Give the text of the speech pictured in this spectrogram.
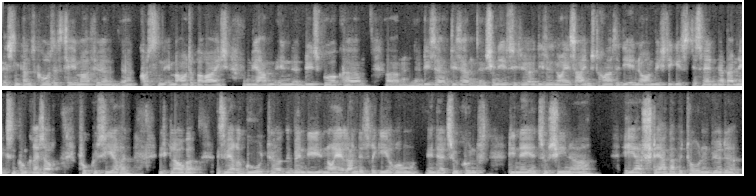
ist ein ganz großes Thema für äh, Kosten im Autobereich. Und wir haben in Duisburg äh, äh, diese, diese chinesische, diese neue Seidenstraße, die enorm wichtig ist. Das werden wir beim nächsten Kongress auch fokussieren. Ich glaube, es wäre gut, wenn die neue Landesregierung in der Zukunft die Nähe zu China eher stärker betonen würde,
